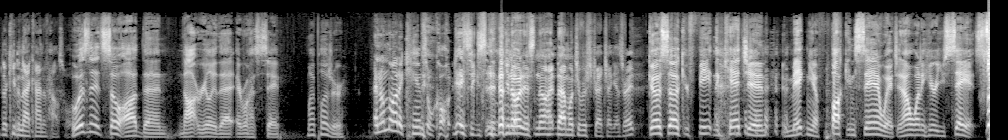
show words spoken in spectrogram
they're keeping that kind of household. well, isn't it so odd then? Not really that everyone has to say my pleasure. And I'm not a cancel call. It's ex- you know what? It's not that much of a stretch, I guess, right? Go soak your feet in the kitchen and make me a fucking sandwich, and I want to hear you say it. Say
